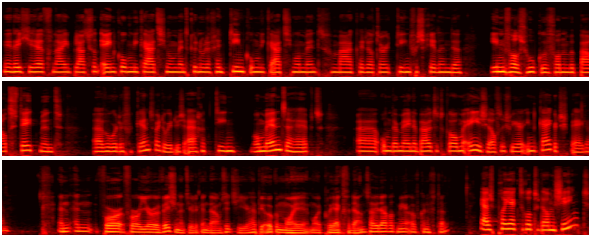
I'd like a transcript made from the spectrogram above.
En dat je zegt van nou, in plaats van één communicatiemoment kunnen we er geen tien communicatiemomenten van maken. Dat er tien verschillende invalshoeken van een bepaald statement eh, worden verkend. Waardoor je dus eigenlijk tien momenten hebt eh, om daarmee naar buiten te komen en jezelf dus weer in de kijker te spelen. En, en voor, voor Eurovision natuurlijk, en daarom zit je hier, heb je ook een mooi, mooi project gedaan. Zou je daar wat meer over kunnen vertellen? Ja, dus project Rotterdam Zingt.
